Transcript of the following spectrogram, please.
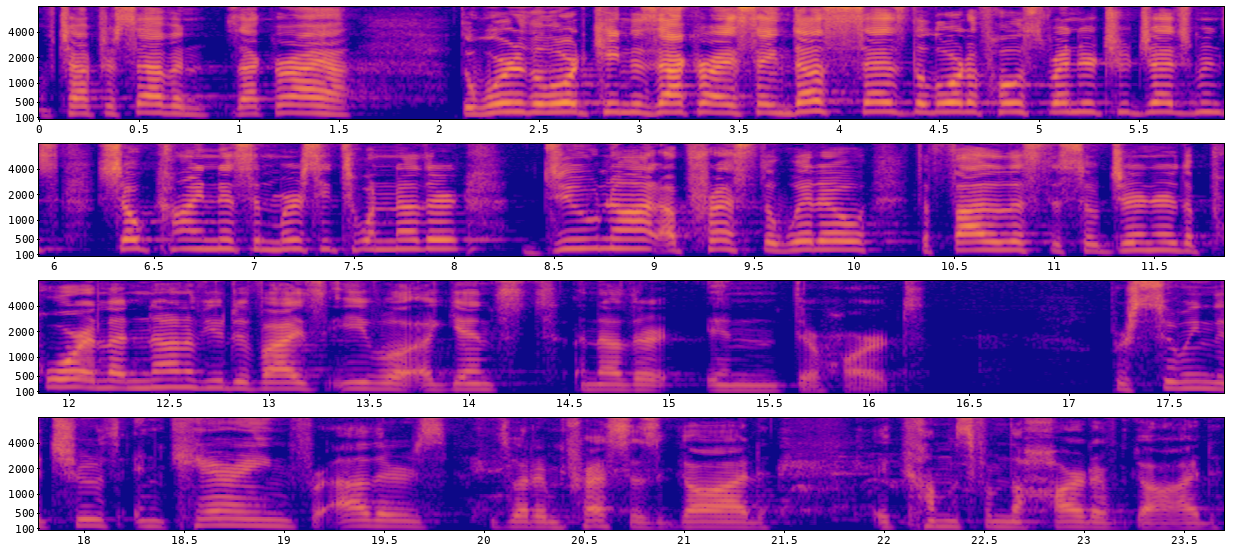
of chapter 7, Zechariah. The word of the Lord came to Zechariah, saying, Thus says the Lord of hosts, render true judgments, show kindness and mercy to one another. Do not oppress the widow, the fatherless, the sojourner, the poor, and let none of you devise evil against another in their heart pursuing the truth and caring for others is what impresses God. It comes from the heart of God.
